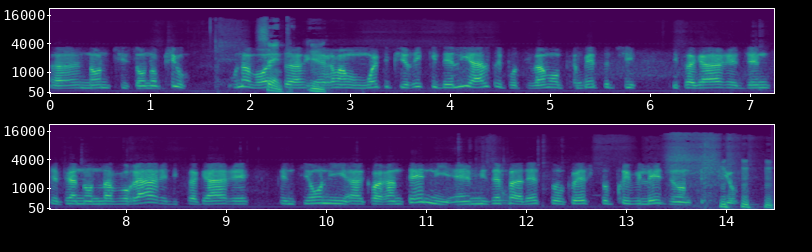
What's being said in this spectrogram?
uh, non ci sono più. Una volta Senti, mm. eravamo molti più ricchi degli altri, potevamo permetterci di pagare gente per non lavorare, di pagare pensioni a quarantenni e mi sembra adesso questo privilegio non c'è più.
